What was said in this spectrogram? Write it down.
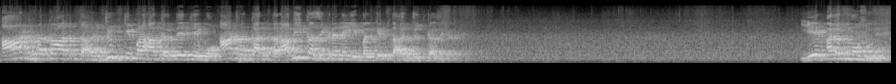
آٹھ رکعت تہجد کی پڑھا کرتے تھے، وہ آٹھ رکعت تراوی کا ذکر نہیں، بلکہ تہجد کا ذکر ہے۔ یہ الگ موضوع ہے۔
